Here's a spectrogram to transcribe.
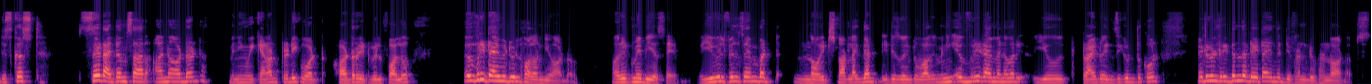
discussed. Set items are unordered, meaning we cannot predict what order it will follow. Every time it will follow new order or it may be the same. You will feel same but no it's not like that. It is going to work. Meaning every time whenever you try to execute the code it will return the data in the different different orders.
